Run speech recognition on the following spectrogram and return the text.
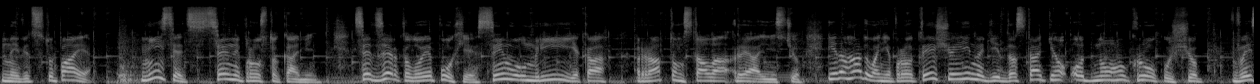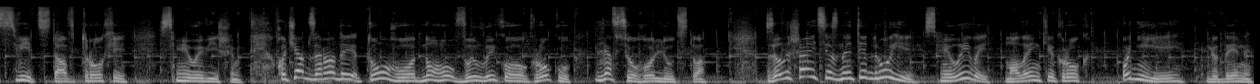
не відступає. Місяць це не просто камінь, це дзеркало епохи, символ мрії, яка раптом стала реальністю, і нагадування про те, що іноді достатньо одного кроку, щоб весь світ став трохи сміливішим, хоча б заради того одного великого кроку для всього людства. Залишається знайти другий сміливий маленький крок однієї людини.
